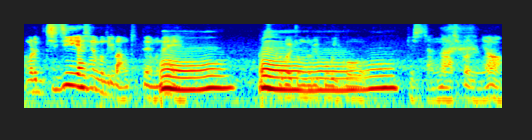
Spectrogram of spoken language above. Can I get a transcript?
아무래도 지지하시는 분들이 많기 때문에 음. 그래서 그걸 좀 있고 음. 계시지 않나 싶거든요.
